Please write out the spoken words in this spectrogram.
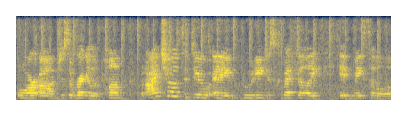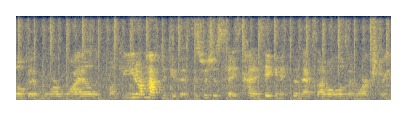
or um, just a regular pump, but I chose to do a booty just because I feel like it makes it a little bit more wild and funky. You don't have to do this. This was just kind of taking it to the next level, a little bit more extreme.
